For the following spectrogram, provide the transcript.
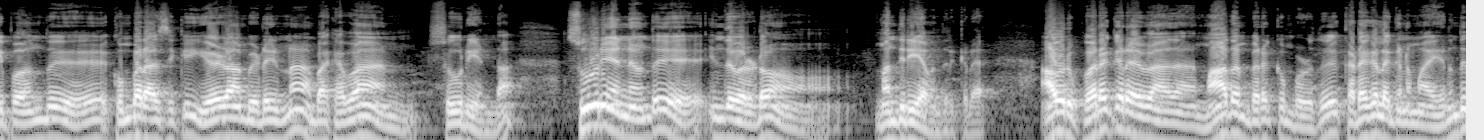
இப்போ வந்து கும்பராசிக்கு ஏழாம் வீடுன்னா பகவான் சூரியன் தான். சூரியன் வந்து இந்த வருடம் மந்திரியாக வந்திருக்கிறார். அவர் பிறக்கிற மாதம் பிறக்கும் பொழுது கடகலக்கணமாக இருந்து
